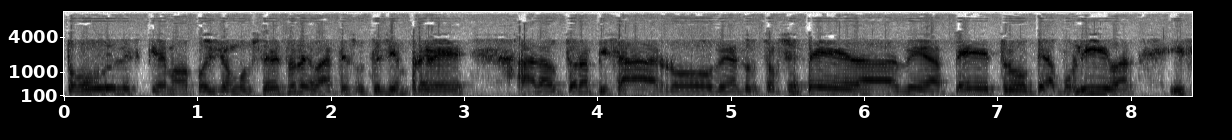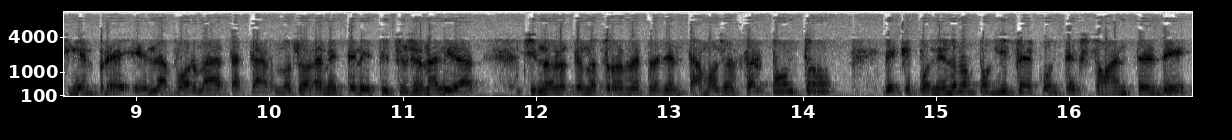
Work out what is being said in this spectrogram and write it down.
todo el esquema de oposición. Usted esos debates, usted siempre ve a la doctora Pizarro, ve al doctor Cepeda, ve a Petro, ve a Bolívar, y siempre es la forma de atacar no solamente la institucionalidad, sino lo que nosotros representamos, hasta el punto de que poniéndole un poquito de contexto antes de,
